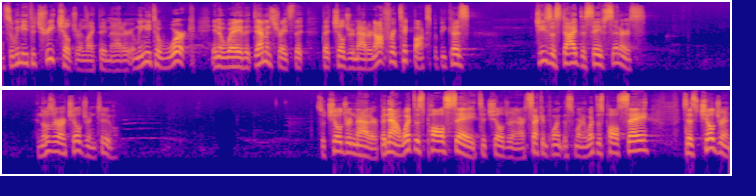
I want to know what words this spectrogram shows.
And so we need to treat children like they matter, and we need to work in a way that demonstrates that, that children matter, not for a tick box, but because Jesus died to save sinners. And those are our children, too. So children matter. But now, what does Paul say to children? Our second point this morning. What does Paul say? He says, Children,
